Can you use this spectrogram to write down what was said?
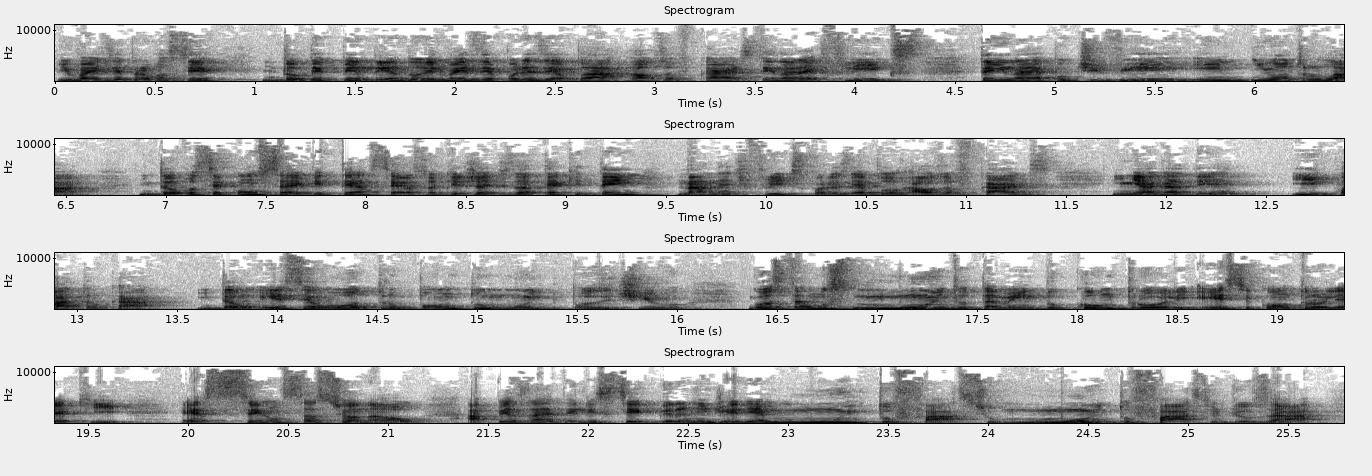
e vai dizer para você. Então dependendo, ele vai dizer, por exemplo, ah, House of Cards tem na Netflix, tem na Apple TV e em outro lá. Então você consegue ter acesso. Aqui ele já diz até que tem na Netflix, por exemplo, House of Cards em HD e 4K. Então esse é outro ponto muito positivo. Gostamos muito também do controle. Esse controle aqui é sensacional. Apesar dele ser grande, ele é muito fácil, muito fácil de usar.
